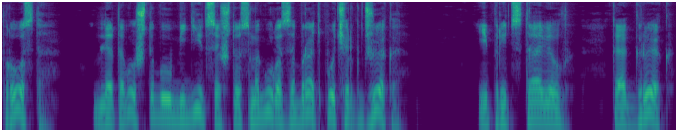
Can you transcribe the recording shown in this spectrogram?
просто для того, чтобы убедиться, что смогу разобрать почерк Джека, и представил, как Грег,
